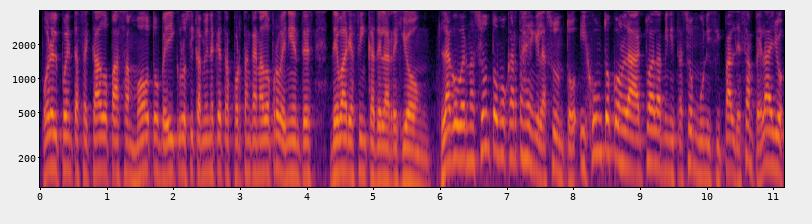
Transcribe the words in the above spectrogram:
Por el puente afectado pasan motos, vehículos y camiones que transportan ganado provenientes de varias fincas de la región. La gobernación tomó cartas en el asunto y junto con la actual administración municipal de San Pelayo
